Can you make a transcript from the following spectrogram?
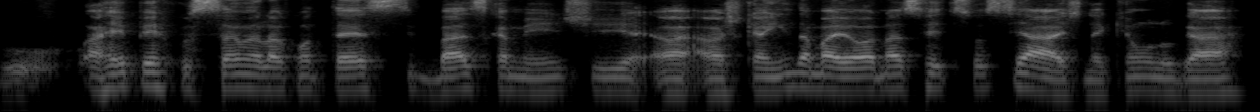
o, a repercussão ela acontece basicamente, acho que ainda maior nas redes sociais, né, que é um lugar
